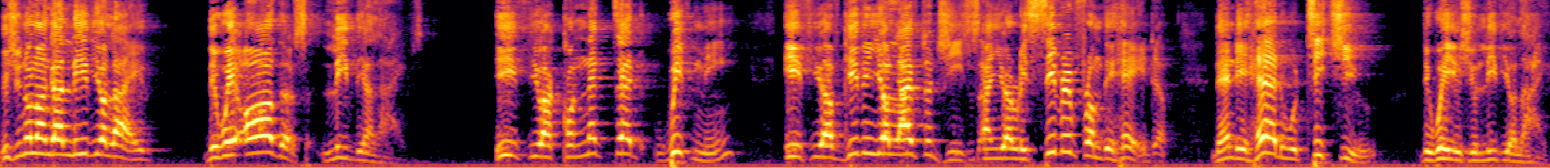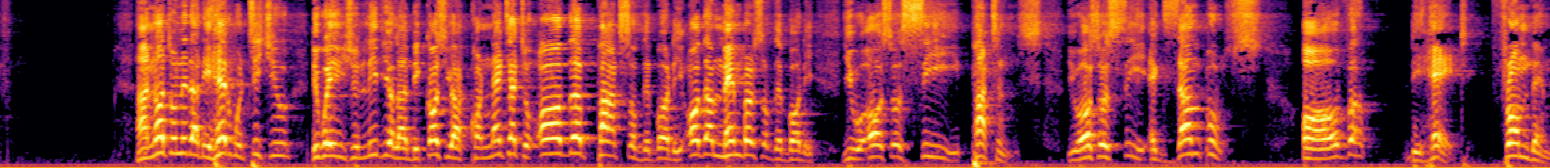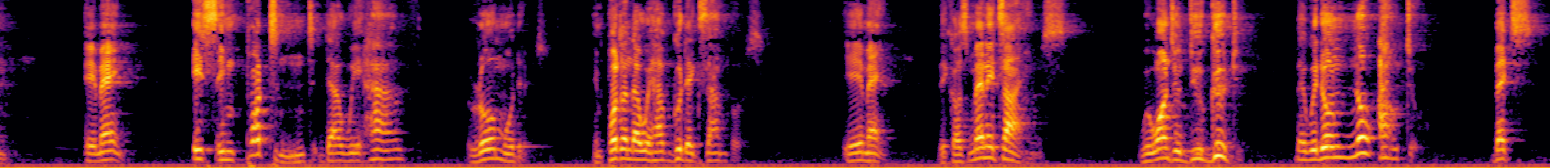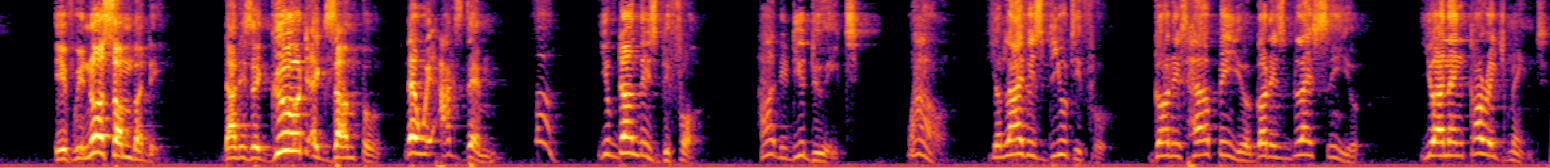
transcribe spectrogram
You should no longer live your life the way others live their lives. If you are connected with me, if you have given your life to Jesus and you are receiving from the head, then the head will teach you the way you should live your life. And not only that, the head will teach you the way you should live your life because you are connected to other parts of the body, other members of the body. You will also see patterns, you also see examples of the head from them. Amen. It's important that we have role models, important that we have good examples. Amen. Because many times we want to do good, but we don't know how to. But if we know somebody that is a good example, then we ask them, oh, You've done this before. How did you do it? Wow, your life is beautiful. God is helping you, God is blessing you. You are an encouragement.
